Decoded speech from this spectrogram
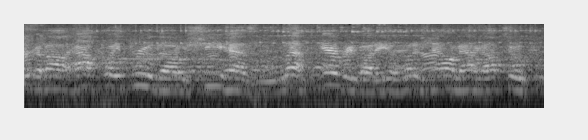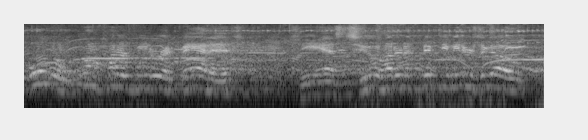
About halfway through, though. She has left everybody in what is now amounting up to over 100 meter advantage. She has 250 meters to go.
